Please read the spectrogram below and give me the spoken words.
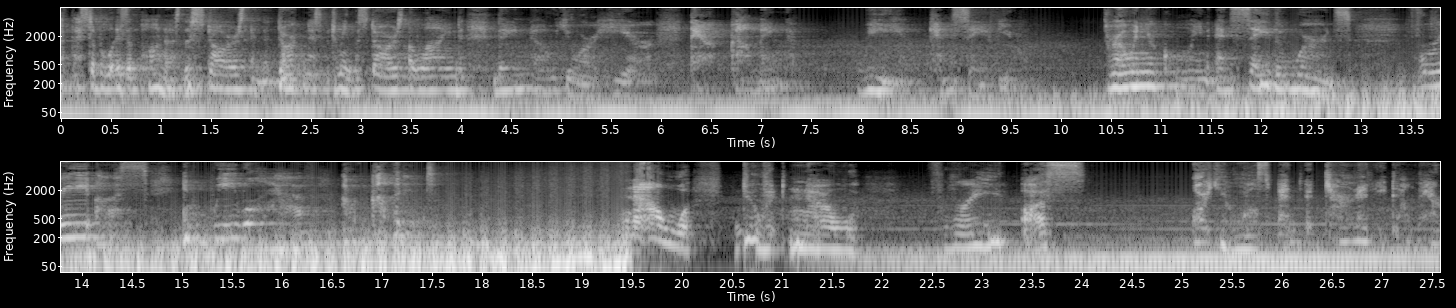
The festival is upon us. The stars and the darkness between the stars aligned. They know you are here. They're coming. We can save you. Throw in your coin and say the words. Free us, and we will have our covenant. Now! Do it now! Free us! Or you will spend eternity down there.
